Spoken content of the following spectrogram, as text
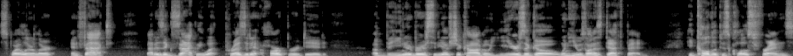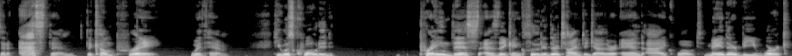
Spoiler alert. In fact, that is exactly what President Harper did of the University of Chicago years ago when he was on his deathbed. He called up his close friends and asked them to come pray with him. He was quoted praying this as they concluded their time together, and I quote, May there be work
